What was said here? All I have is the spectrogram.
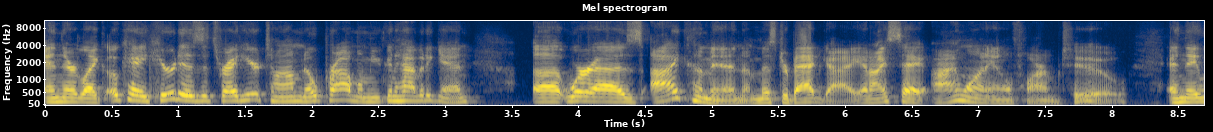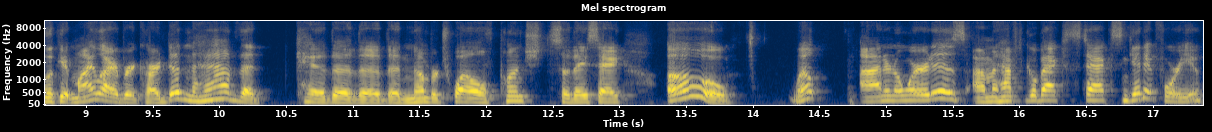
and they're like, okay, here it is. It's right here, Tom. No problem. You can have it again. Uh, whereas I come in, I'm Mr. Bad Guy, and I say, I want Animal Farm too. And they look at my library card, doesn't have the, the, the, the number 12 punched. So they say, oh, well, I don't know where it is. I'm gonna have to go back to Stacks and get it for you.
